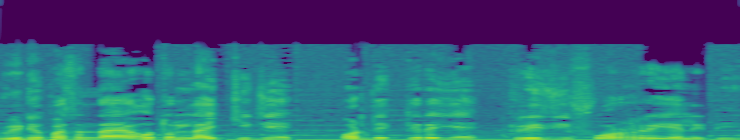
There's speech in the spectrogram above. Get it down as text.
वीडियो पसंद आया हो तो लाइक कीजिए और देखते रहिए क्रेजी फॉर रियलिटी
